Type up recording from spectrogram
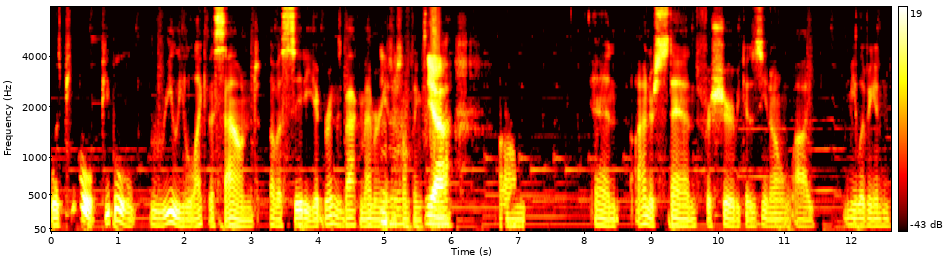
was people people really like the sound of a city. It brings back memories or Mhm. something. for Yeah. Um, and I understand for sure because you know I, me living in,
